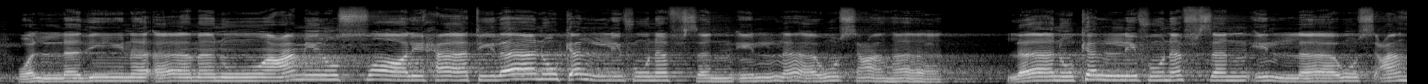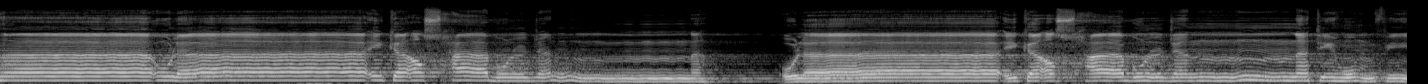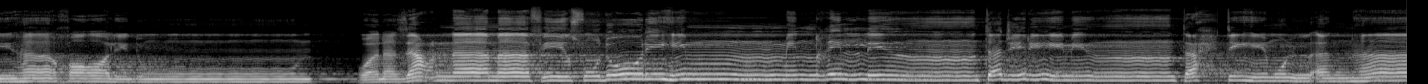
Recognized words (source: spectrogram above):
والذين آمنوا وعملوا الصالحات لا نكلف نفسا إلا وسعها. لا نكلف نفسا إلا وسعها. أولئك أصحاب الجنة. أولئك أصحاب الجنة هم فيها خالدون. ونزعنا ما في صدورهم من غل تجري من تحتهم الأنهار.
